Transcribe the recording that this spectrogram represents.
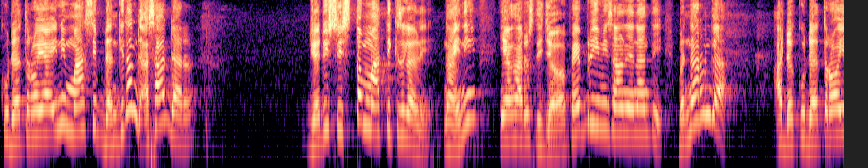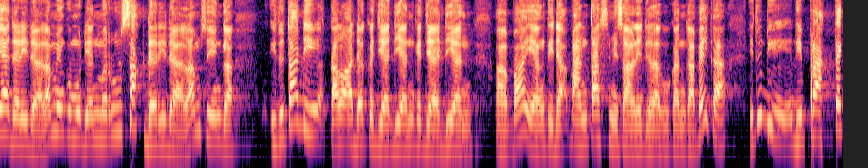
kuda Troya ini masif dan kita tidak sadar. Jadi sistematik sekali. Nah ini yang harus dijawab Febri misalnya nanti. Benar enggak? Ada kuda Troya dari dalam yang kemudian merusak dari dalam sehingga itu tadi kalau ada kejadian-kejadian apa yang tidak pantas misalnya dilakukan KPK itu di, dipraktek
